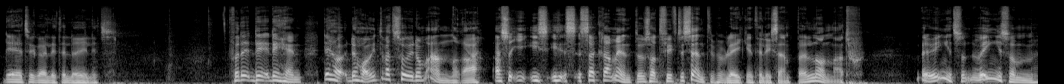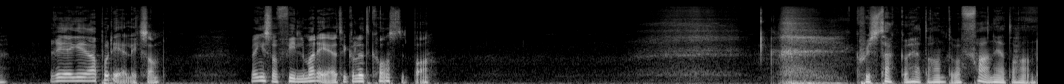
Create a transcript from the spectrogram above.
Det tycker jag är lite löjligt. För det, det, det, händer, det, har, det har ju inte varit så i de andra. Alltså i, i, i Sacramento så att 50 Cent i publiken till exempel, någon match. Men det var inget som, det var ingen som reagerade på det liksom. Det var ingen som filmade det. Jag tycker det är lite konstigt bara. Chris Tucker heter han inte. Vad fan heter han?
